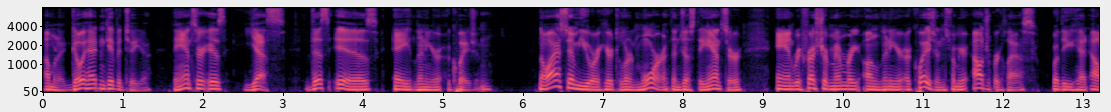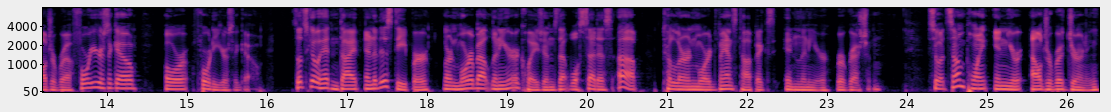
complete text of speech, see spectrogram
I'm going to go ahead and give it to you. The answer is yes. This is a linear equation. Now, I assume you are here to learn more than just the answer and refresh your memory on linear equations from your algebra class, whether you had algebra four years ago or 40 years ago. So let's go ahead and dive into this deeper, learn more about linear equations that will set us up to learn more advanced topics in linear regression. So at some point in your algebra journey,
